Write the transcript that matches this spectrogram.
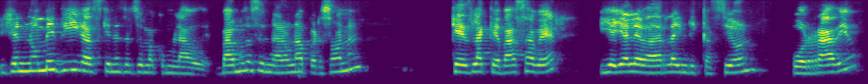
Dije, no me digas quién es el summa cum laude. Vamos a asignar a una persona que es la que va a saber y ella le va a dar la indicación por radio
